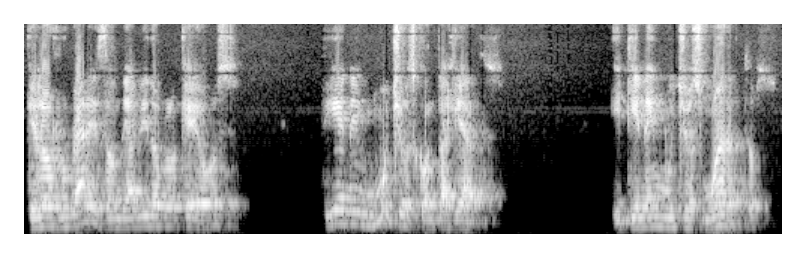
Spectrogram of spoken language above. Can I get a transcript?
que los lugares donde ha habido bloqueos tienen muchos contagiados. y tienen muchos muertos.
